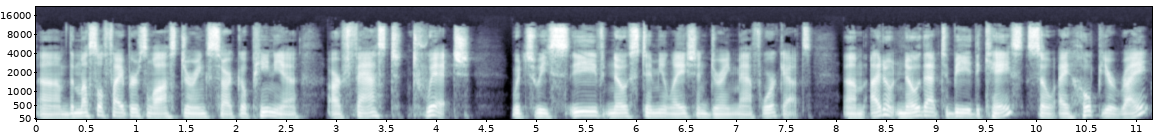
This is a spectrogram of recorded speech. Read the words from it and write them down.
Um, the muscle fibers lost during sarcopenia are fast twitch, which receive no stimulation during MAF workouts. Um, I don't know that to be the case, so I hope you're right.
